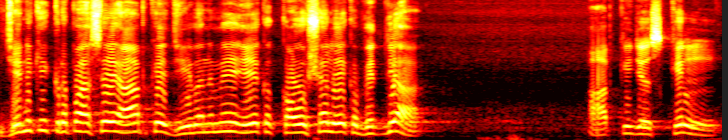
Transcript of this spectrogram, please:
जिनकी कृपा से आपके जीवन में एक कौशल, एक विद्या, आपकी जो स्किल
